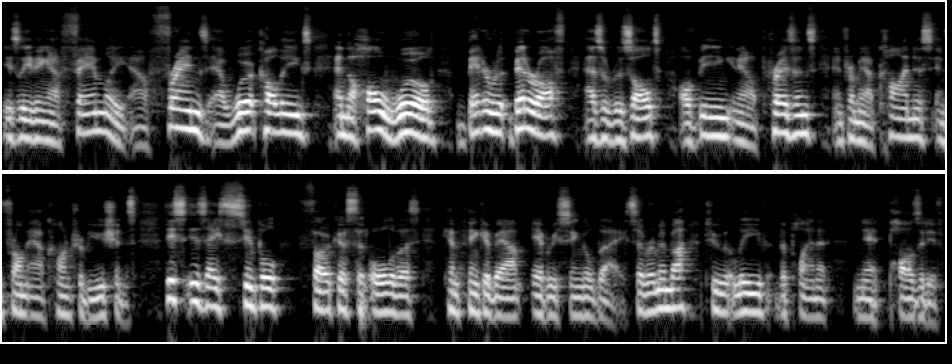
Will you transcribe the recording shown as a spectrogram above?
is leaving our family, our friends, our work colleagues, and the whole world better, better off as a result of being in our presence and from our kindness and from our contributions. This is a simple focus that all of us can think about every single day. So remember to leave the planet net positive.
